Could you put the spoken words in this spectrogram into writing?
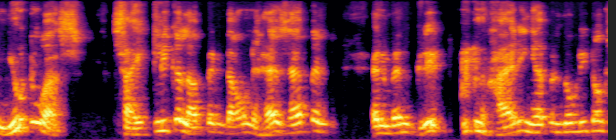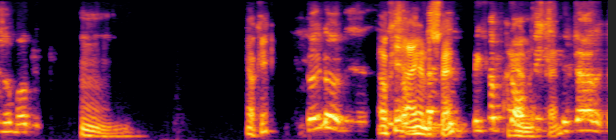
new to us. Cyclical up and down has happened. And when great hiring happens, nobody talks about it. Hmm. Okay. So, you know, Okay, I understand. Pick up I topics understand. which are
